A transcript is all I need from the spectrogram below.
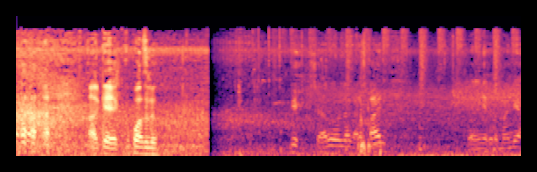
Okay aku pause dulu. Okay Syarul dah kat depan. Yang ni ke depan dia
